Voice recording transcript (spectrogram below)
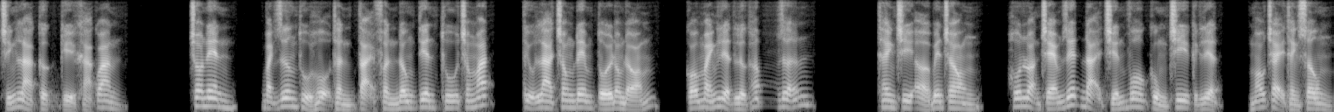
chính là cực kỳ khả quan. Cho nên, Bạch Dương thủ hộ thần tại phần đông tiên thú trong mắt, tự là trong đêm tối đông đóm, có mãnh liệt lực hấp dẫn. Thanh trì ở bên trong, hỗn loạn chém giết đại chiến vô cùng chi kịch liệt, máu chảy thành sông,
